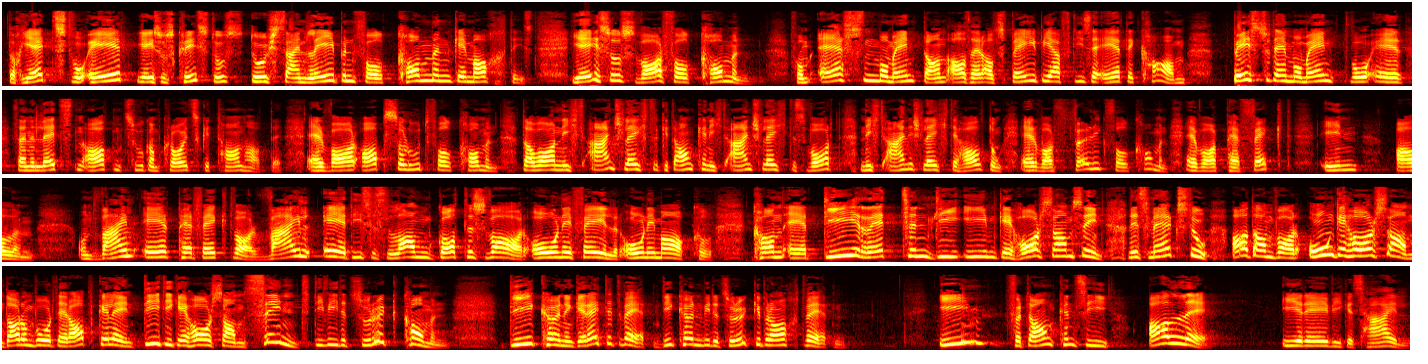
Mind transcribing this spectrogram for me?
Doch jetzt, wo er, Jesus Christus, durch sein Leben vollkommen gemacht ist. Jesus war vollkommen. Vom ersten Moment an, als er als Baby auf diese Erde kam, bis zu dem Moment, wo er seinen letzten Atemzug am Kreuz getan hatte. Er war absolut vollkommen. Da war nicht ein schlechter Gedanke, nicht ein schlechtes Wort, nicht eine schlechte Haltung. Er war völlig vollkommen. Er war perfekt in allem. Und weil er perfekt war, weil er dieses Lamm Gottes war, ohne Fehler, ohne Makel, kann er die retten, die ihm gehorsam sind. Und jetzt merkst du, Adam war ungehorsam, darum wurde er abgelehnt. Die, die gehorsam sind, die wieder zurückkommen, die können gerettet werden, die können wieder zurückgebracht werden. Ihm verdanken sie alle ihr ewiges Heil.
